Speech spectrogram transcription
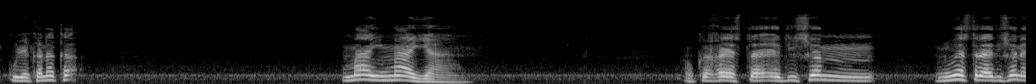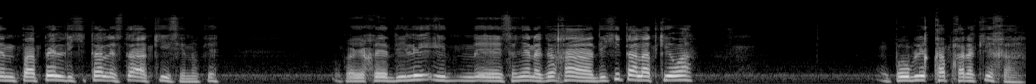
Culiacanaka, May Maya. esta edición, nuestra edición en papel digital está aquí, sino que. Okay, dili y eh, señala caja digital adquiwa public hapjarakija.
